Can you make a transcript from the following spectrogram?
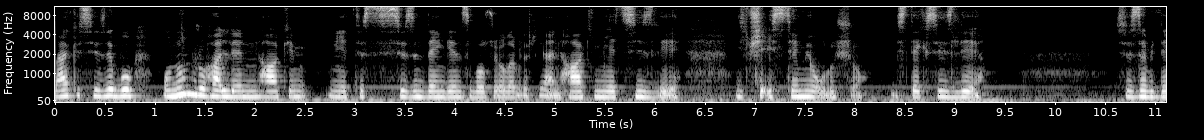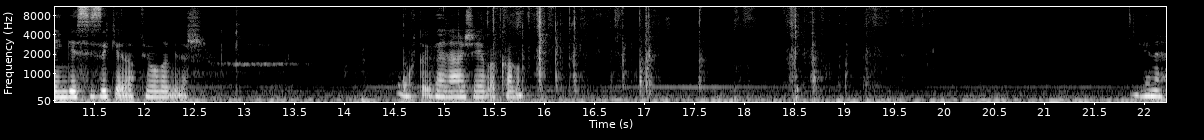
Belki size bu onun ruh hallerinin hakimiyeti sizin dengenizi bozuyor olabilir. Yani hakimiyetsizliği, hiçbir şey istemiyor oluşu, isteksizliği size bir dengesizlik yaratıyor olabilir. Buradaki enerjiye bakalım. Yine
